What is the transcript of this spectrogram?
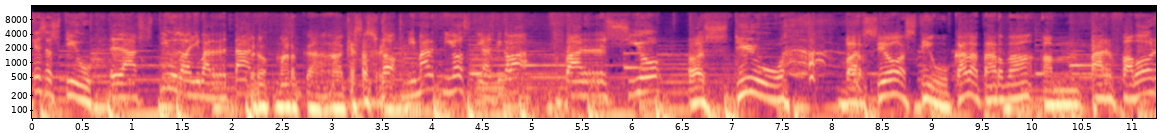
què és estiu? L'estiu de la llibertat. Però, Marc, uh, què estàs fent? No, ni Marc ni hòsties, vinga va, versió Estiu. Versió estiu, cada tarda amb... Per favor,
